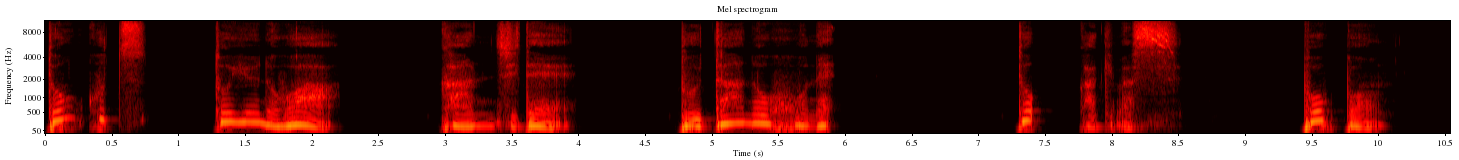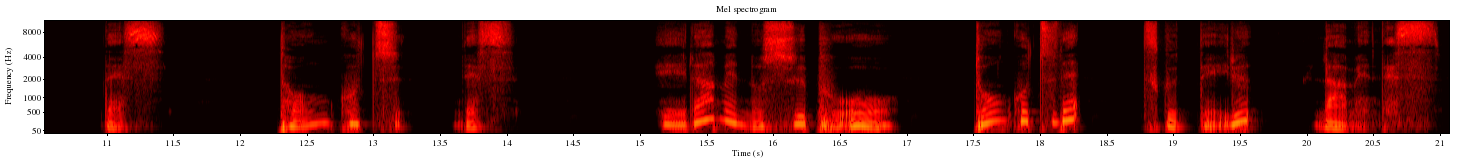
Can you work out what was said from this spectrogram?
豚骨というのは漢字で豚の骨と書きます。ポーポンです。豚骨です。えー、ラーメンのスープを豚骨で作っているラーメンです。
